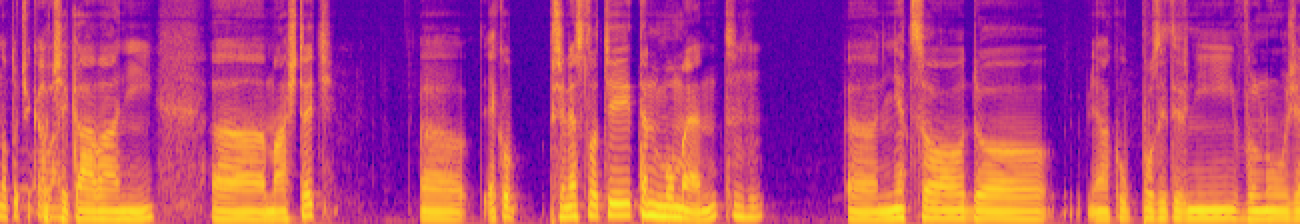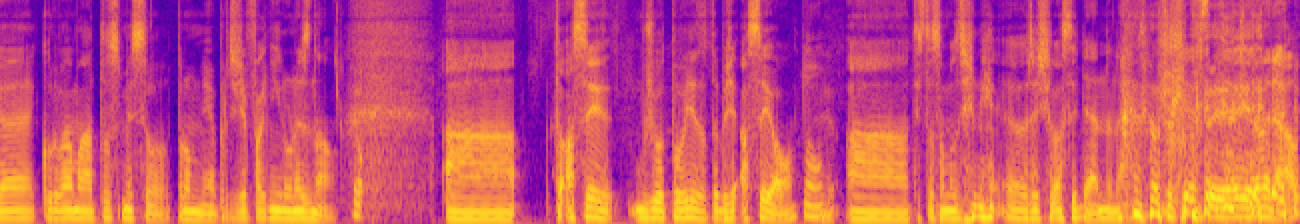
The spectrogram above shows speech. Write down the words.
na to čekávám. očekávání. Uh, máš teď, uh, jako přineslo ti ten moment Mhm. uh, něco do nějakou pozitivní vlnu, že kurva má to smysl pro mě, protože fakt nikdo neznal. Jo. A to asi, můžu odpovědět za tebe, že asi jo. No. A ty jsi to samozřejmě eh, řešil asi den, ne? to, si jedeme dál.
